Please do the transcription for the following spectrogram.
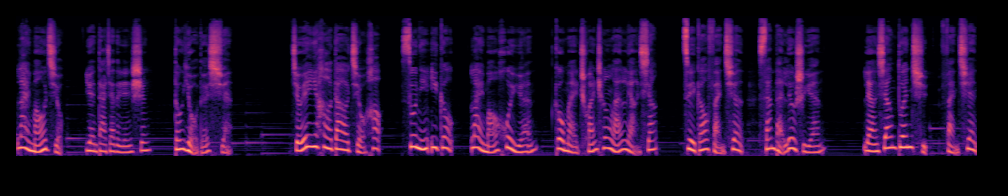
赖毛酒，愿大家的人生都有得选。九月一号到九号，苏宁易购赖毛会员购买传承蓝两箱，最高返券三百六十元，两箱端取返券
